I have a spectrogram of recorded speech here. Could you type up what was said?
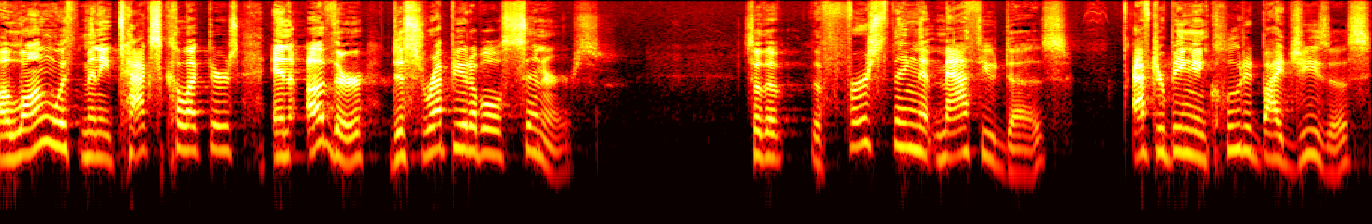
along with many tax collectors and other disreputable sinners. So the the first thing that Matthew does after being included by Jesus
